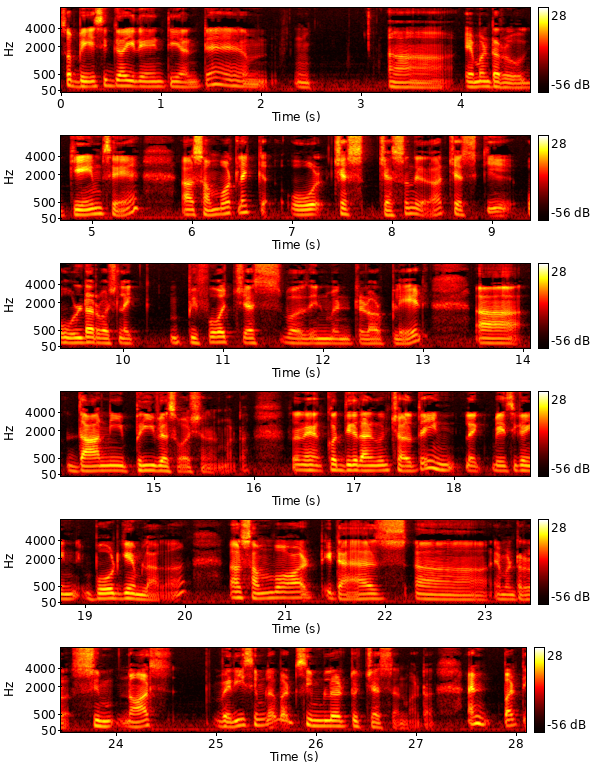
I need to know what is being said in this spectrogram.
సో బేసిక్గా ఇదేంటి అంటే ఏమంటారు? గేమ్సే somewhat like old chess chess ఉంది కదా. చెస్కి older version like before chess was invented or played దాని ప్రీవియస్ వర్షన్ అనమాట సో నేను కొద్దిగా దాని గురించి చదివితే ఇన్ లైక్ బేసిక్గా ఇన్ బోర్డ్ గేమ్ లాగా సమ్ వాట్ ఇట్ హ్యాస్ ఏమంటారు సిమ్ not very similar but similar to chess అనమాట అండ్ బట్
